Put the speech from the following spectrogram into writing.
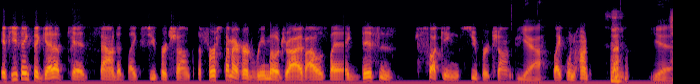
if you think the Get Up Kids sounded like Superchunk, the first time I heard Remo Drive, I was like, this is fucking Superchunk, Yeah. like 100. Yeah.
